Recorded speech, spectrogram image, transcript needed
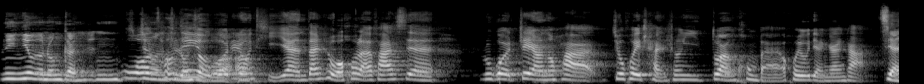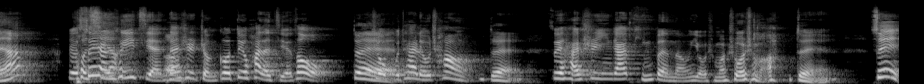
你你有没有那种感觉？你我曾经有过这种啊体验，但是我后来发现，如果这样的话，就会产生一段空白，会有点尴尬。剪呀，对，虽然可以剪，嗯但是整个对话的节奏对，就不太流畅，对所以还是应该凭本能，有什么说什么。对。所以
